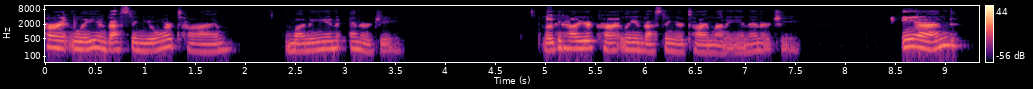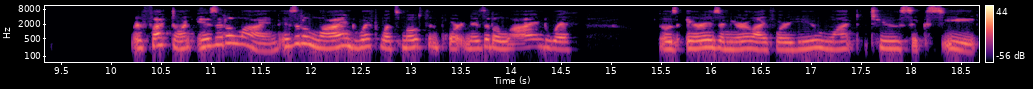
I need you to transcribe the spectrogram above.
currently investing your time, money, and energy. Look at how you're currently investing your time, money, and energy. And reflect on is it aligned? Is it aligned with what's most important? Is it aligned with those areas in your life where you want to succeed?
